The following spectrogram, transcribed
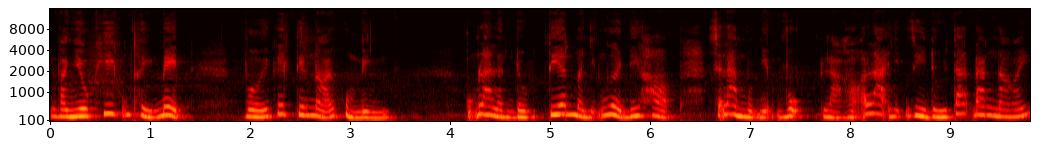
và nhiều khi cũng thấy mệt với cái tiếng nói của mình. Cũng là lần đầu tiên mà những người đi họp sẽ làm một nhiệm vụ là gõ lại những gì đối tác đang nói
